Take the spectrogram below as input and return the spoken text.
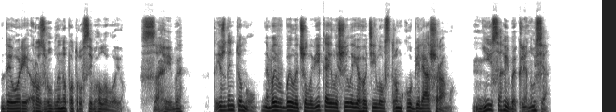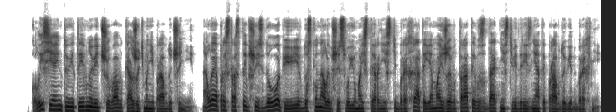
Деорі розгублено потрусив головою. Сагибе. Тиждень тому ви вбили чоловіка і лишили його тіло в струмку біля ашраму. Ні, Сагибе, клянуся. Колись я інтуїтивно відчував, кажуть мені правду чи ні, але пристрастившись до опію і вдосконаливши свою майстерність брехати, я майже втратив здатність відрізняти правду від брехні.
